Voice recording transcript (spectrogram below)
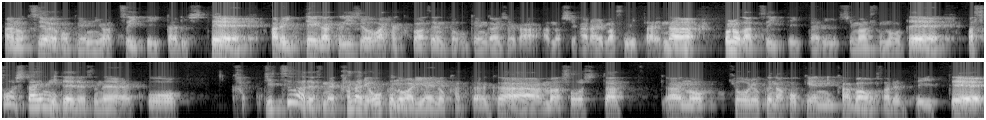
あの強い保険にはついていたりして、ある一定額以上は100%保険会社があの支払いますみたいなものがついていたりしますので、まあ、そうした意味でですね、こう、実はですね、かなり多くの割合の方が、まあそうしたあの、強力な保険にカバーをされていて、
